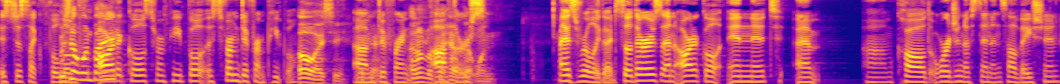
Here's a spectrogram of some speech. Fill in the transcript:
It's just like full Was of articles from people. It's from different people. Oh, I see. um, Okay. different I don't know if I have authors. that one. It's really good. So there is an article in it um, um, called "Origin of Sin and Salvation,"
